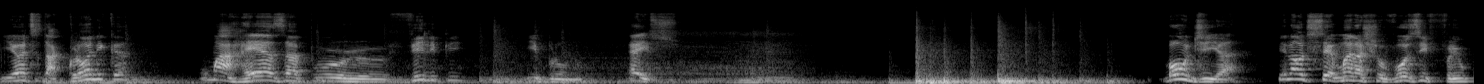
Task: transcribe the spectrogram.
E antes da crônica, uma reza por Felipe e Bruno. É isso. Bom dia. Final de semana chuvoso e frio.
